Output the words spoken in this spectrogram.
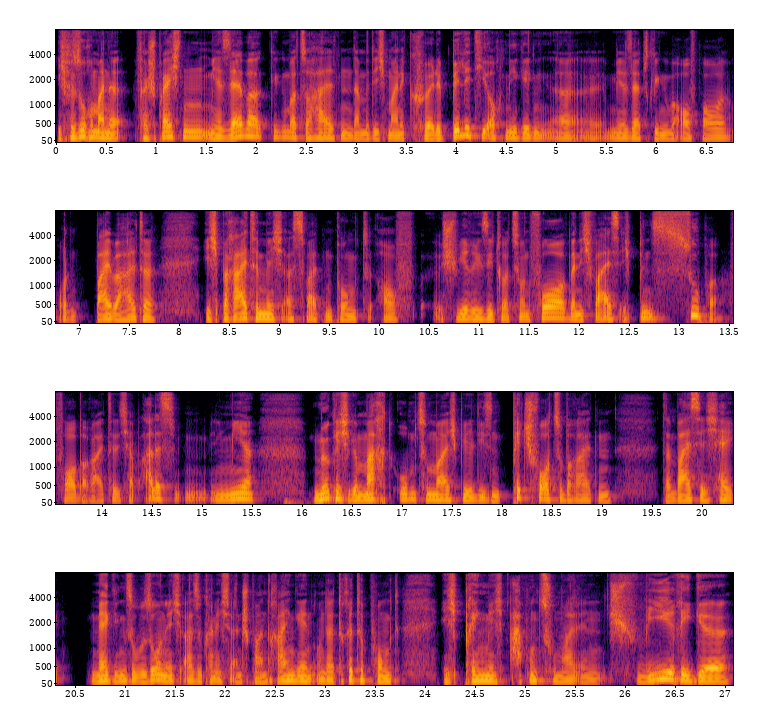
Ich versuche meine Versprechen mir selber gegenüber zu halten, damit ich meine Credibility auch mir, gegen, äh, mir selbst gegenüber aufbaue und beibehalte. Ich bereite mich als zweiten Punkt auf schwierige Situationen vor, wenn ich weiß, ich bin super vorbereitet. Ich habe alles in mir Mögliche gemacht, um zum Beispiel diesen Pitch vorzubereiten. Dann weiß ich, hey, Mehr ging sowieso nicht, also kann ich da entspannt reingehen. Und der dritte Punkt, ich bringe mich ab und zu mal in schwierige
